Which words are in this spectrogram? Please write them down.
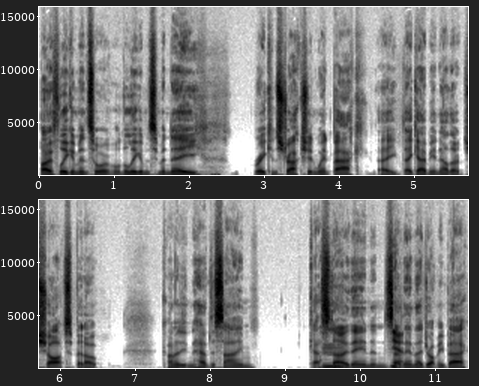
both ligaments or, or the ligaments in my knee. Reconstruction went back. They they gave me another shot, but I kind of didn't have the same gusto Mm. then, and so Yeah. then they dropped me back.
